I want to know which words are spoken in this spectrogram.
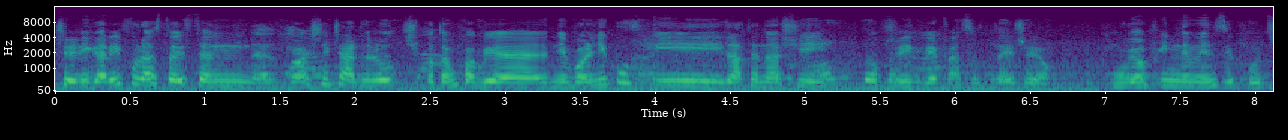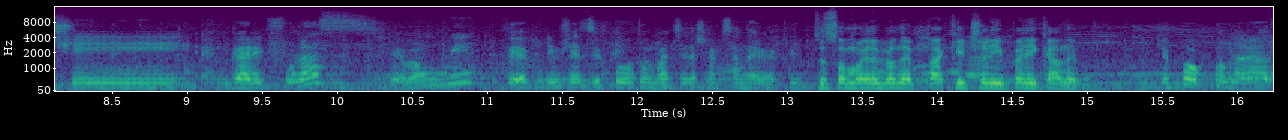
Czyli Garifulas to jest ten właśnie czarny lud, ci potomkowie niewolników i Latynosi, czyli dwie klasy tutaj żyją. Mówią w innym języku ci Garifulas, chyba mówi. W jakimś języku, tu macie też napisane w jakim. Tu są moje ulubione ptaki, czyli pelikany. Gdzie połkną na raz.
